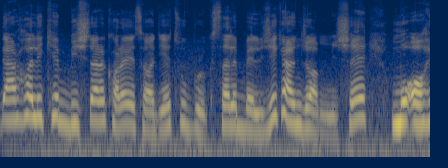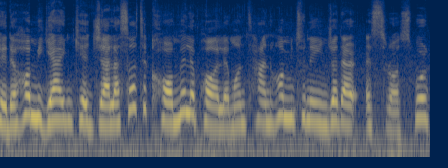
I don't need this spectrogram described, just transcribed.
در حالی که بیشتر کارهای اتحادیه تو بروکسل بلژیک انجام میشه معاهده ها میگن که جلسات کامل پارلمان تنها می‌تونه اینجا در استراسبورگ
